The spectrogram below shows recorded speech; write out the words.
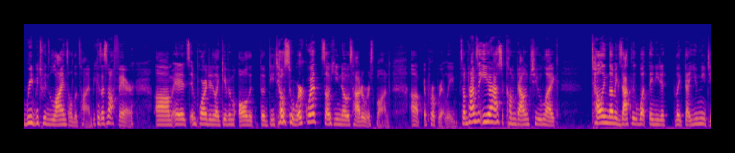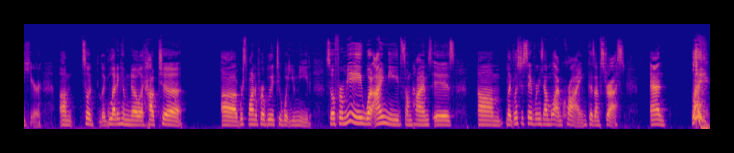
read between the lines all the time because that's not fair. Um, and it's important to like give him all the, the details to work with so he knows how to respond uh, appropriately. Sometimes it even has to come down to like telling them exactly what they needed like that you need to hear. Um so like letting him know like how to uh, respond appropriately to what you need. So for me, what I need sometimes is um, like let's just say for example, I'm crying because I'm stressed. And like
